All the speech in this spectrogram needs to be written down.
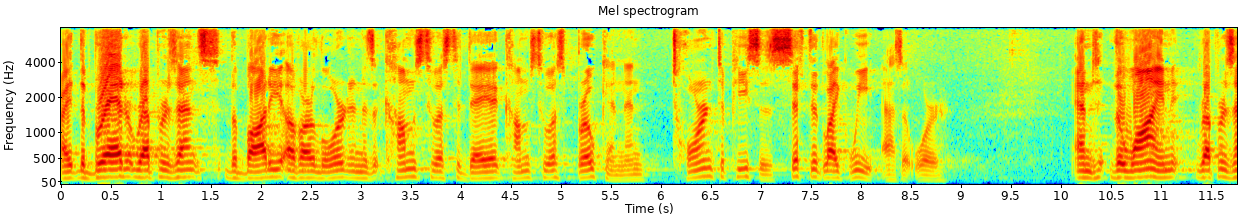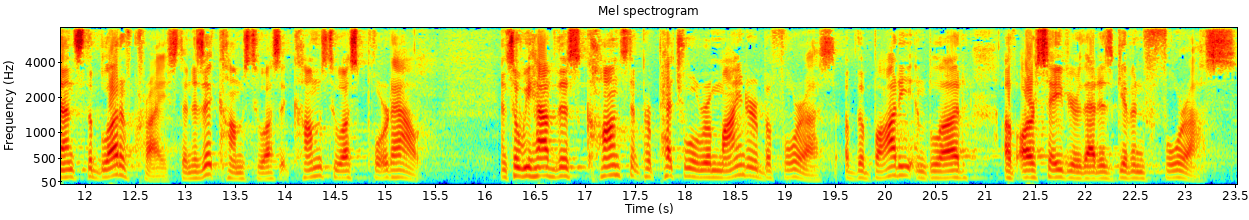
Right? The bread represents the body of our Lord, and as it comes to us today, it comes to us broken and torn to pieces, sifted like wheat, as it were. And the wine represents the blood of Christ. And as it comes to us, it comes to us poured out. And so we have this constant, perpetual reminder before us of the body and blood of our Savior that is given for us.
